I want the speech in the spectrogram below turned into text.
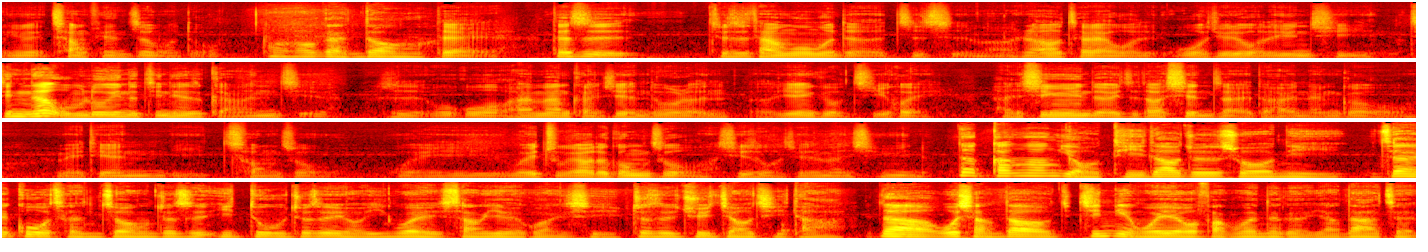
因为唱片这么多。哇，好感动啊。对，但是就是他默默的支持嘛。然后再来我，我觉得我的运气，今天在我们录音的今天是感恩节，就是我我还蛮感谢很多人呃愿意给我机会，很幸运的一直到现在都还能够每天以创作。为为主要的工作，其实我觉得蛮幸运的。那刚刚有提到，就是说你在过程中，就是一度就是有因为商业的关系，就是去教吉他。那我想到今年我也有访问那个杨大正，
